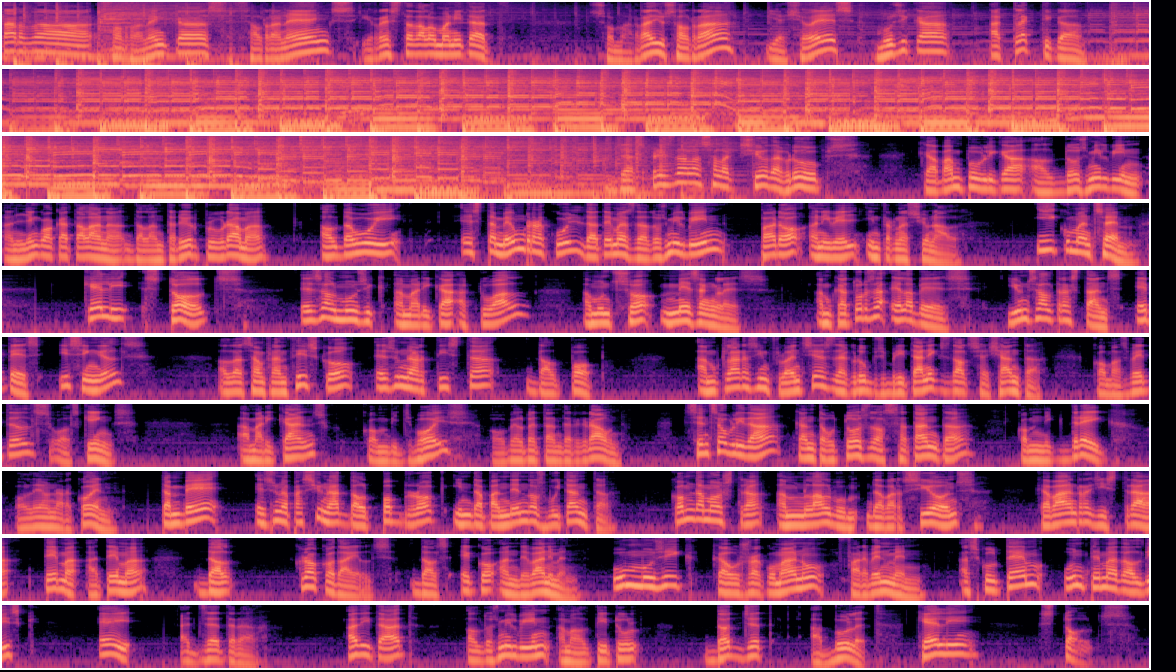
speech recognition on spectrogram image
Tarda, salranenques, salranencs i resta de la humanitat. Som a Ràdio Salrà i això és Música Eclèctica. Després de la selecció de grups que van publicar el 2020 en llengua catalana de l'anterior programa, el d'avui és també un recull de temes de 2020, però a nivell internacional. I comencem. Kelly Stoltz és el músic americà actual amb un so més anglès. Amb 14 LPs i uns altres tants EPs i singles, el de San Francisco és un artista del pop, amb clares influències de grups britànics dels 60, com els Beatles o els Kings, americans com Beach Boys o Velvet Underground, sense oblidar cantautors dels 70 com Nick Drake o Leonard Cohen. També és un apassionat del pop-rock independent dels 80, com demostra amb l'àlbum de versions que va enregistrar tema a tema del Crocodiles, dels Echo and the Bunnymen, un músic que us recomano ferventment. Escoltem un tema del disc Ei, etc. Editat el 2020 amb el títol Dodged a Bullet. Kelly Stoltz.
